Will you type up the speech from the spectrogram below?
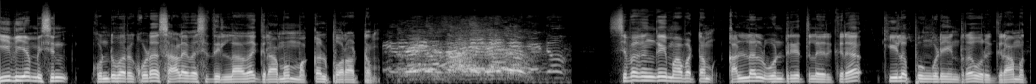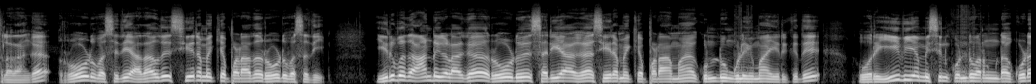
இவிஎம் மிஷின் கொண்டு வரக்கூட சாலை வசதி இல்லாத கிராமம் மக்கள் போராட்டம். சிவகங்கை மாவட்டம் கள்ளல் ஒன்றியத்தில் இருக்கிற கீழப்பூங்குடின்ற ஒரு கிராமத்தில் தாங்க ரோடு வசதி அதாவது சீரமைக்கப்படாத ரோடு வசதி. இருபது ஆண்டுகளாக ரோடு சரியாக சீரமைக்கப்படாமல் குண்டும் குழியுமாக இருக்குது. ஒரு இவிஎம் மிஷின் கொண்டு வரணும்னா கூட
